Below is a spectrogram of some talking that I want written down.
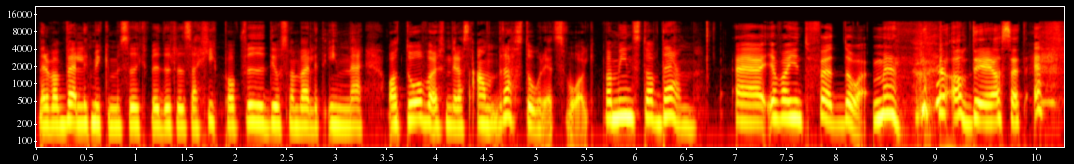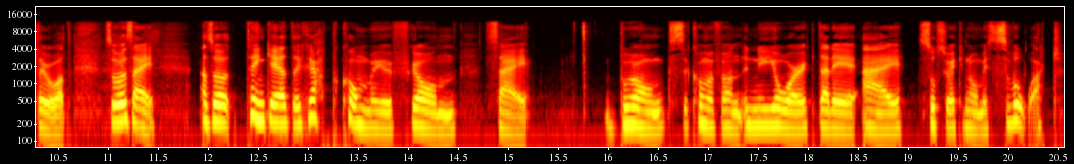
när det var väldigt mycket musikvideos, lite hiphop-videos som var väldigt inne. Och att då var det som deras andra storhetsvåg. Vad minns du av den? Eh, jag var ju inte född då, men av det jag sett efteråt så var det så här, alltså tänker jag att rap kommer ju från så här, Bronx, kommer från New York där det är socioekonomiskt svårt.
